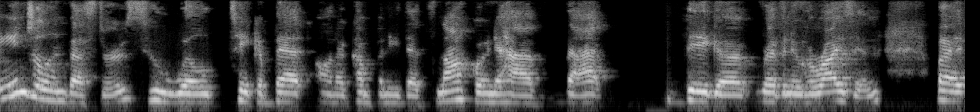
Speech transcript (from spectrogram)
angel investors who will take a bet on a company that's not going to have that big a revenue horizon, but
